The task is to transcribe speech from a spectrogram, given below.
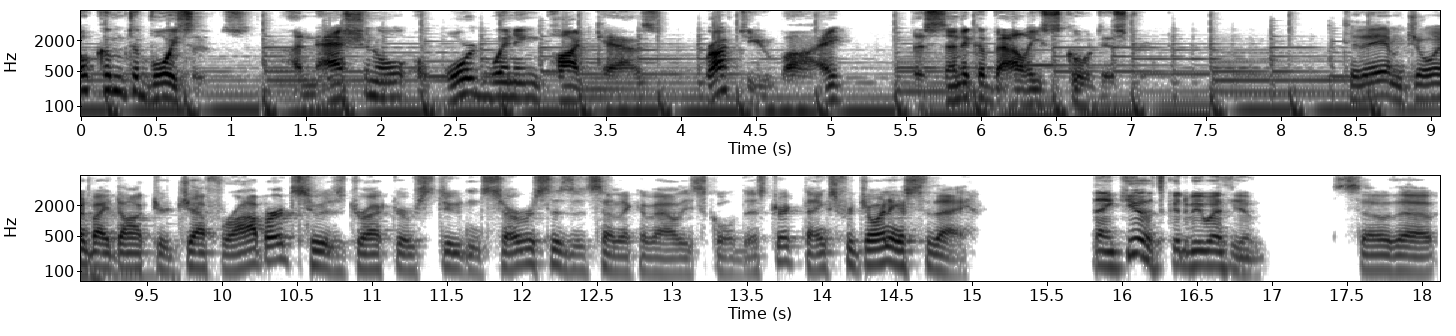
Welcome to Voices, a national award winning podcast brought to you by the Seneca Valley School District. Today, I'm joined by Dr. Jeff Roberts, who is Director of Student Services at Seneca Valley School District. Thanks for joining us today. Thank you. It's good to be with you. So the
